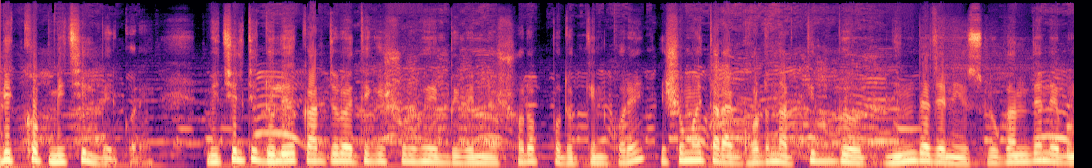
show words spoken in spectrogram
বিক্ষোভ মিছিল বের করে। মিছিলটি দলীয় কার্যালয় থেকে শুরু হয়ে বিভিন্ন সড়ক প্রদক্ষিণ করে। এ সময় তারা ঘটনার তীব্র নিন্দা জানিয়ে স্লোগান দেন এবং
